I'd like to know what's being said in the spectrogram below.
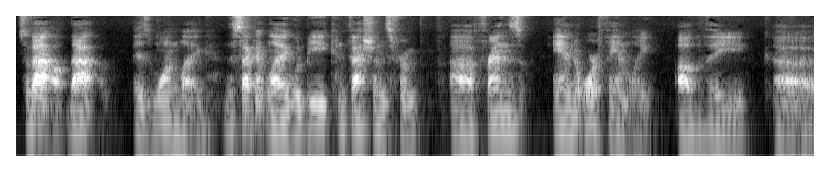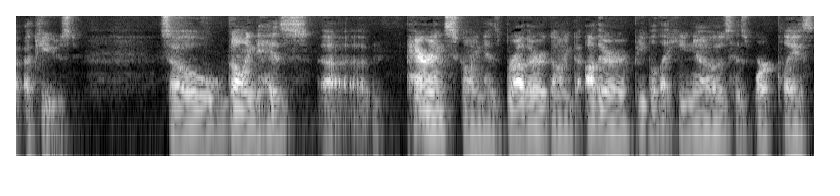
So that that is one leg. The second leg would be confessions from uh, friends and or family of the uh, accused. So going to his uh, parents, going to his brother, going to other people that he knows, his workplace,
